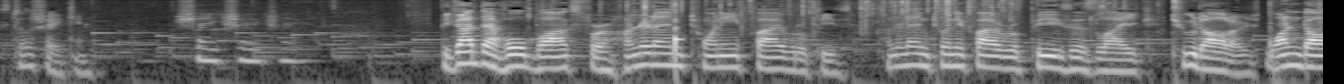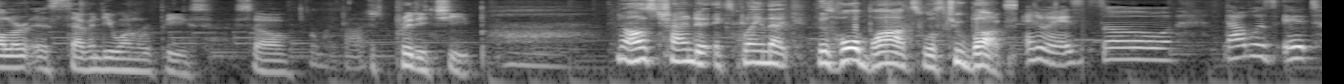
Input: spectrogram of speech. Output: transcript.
Still shaking. Shake, shake, shake. We got that whole box for 125 rupees. 125 rupees is like $2. $1 is 71 rupees. So Oh my gosh. it's pretty cheap. No, I was trying to explain that this whole box was two bucks. Anyways, so that was it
